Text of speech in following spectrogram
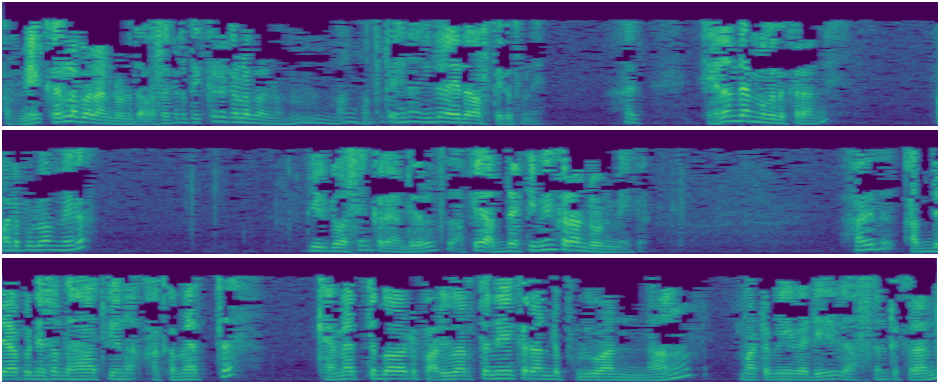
අපි මේක කරලා බලන්න ඕන දවසකට දෙකකට කරලා බලන්න. මම හොඳට එහෙනම් ඉඳලා ඒ දවස් දෙක තුනේ. හරි. එහෙනම් දැන් මොකද කරන්නේ? මට පුළුවන් මේක දීර්ඝ වශයෙන් කරන්න. ඒක අපේ අත්දැකීමෙන් කරන්න ඕනේ මේක. හරිද? අධ්‍යාපනය සඳහා තියෙන අකමැත්ත කැමැත්ත බවට පරිවර්තනය කරන්න පුළුවන් නම් මට මේ වැඩේ ලස්සනට කරන්න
